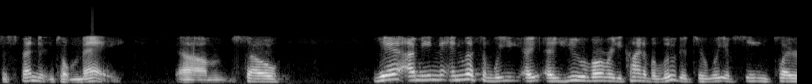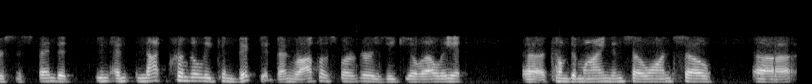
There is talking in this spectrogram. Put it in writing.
suspended until May. Um, so, yeah, I mean, and listen, we as you've already kind of alluded to, we have seen players suspended and not criminally convicted. Ben Roethlisberger, Ezekiel Elliott uh, come to mind, and so on. So. Uh,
